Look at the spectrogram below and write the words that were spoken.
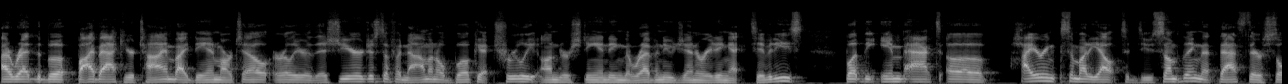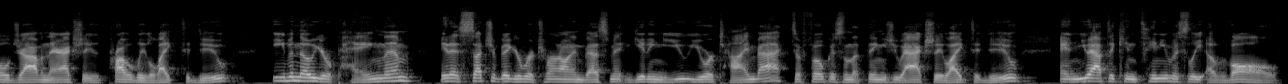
I read the book Buy Back Your Time by Dan Martell earlier this year. Just a phenomenal book at truly understanding the revenue generating activities, but the impact of hiring somebody out to do something that that's their sole job and they're actually probably like to do, even though you're paying them, it has such a bigger return on investment getting you your time back to focus on the things you actually like to do. And you have to continuously evolve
